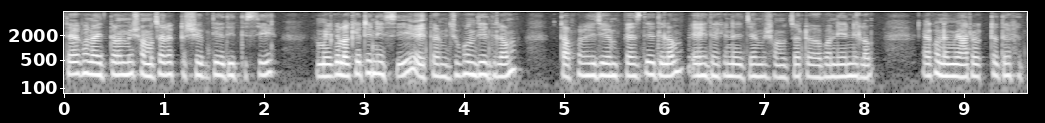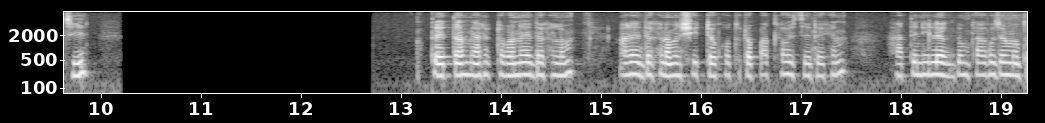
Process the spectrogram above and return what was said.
তো এখন এই তো আমি সমাচার একটা শেপ দিয়ে দিতেছি। আমি এগুলো কেটে নিয়েছি তো আমি জুবন দিয়ে দিলাম। তারপরে এই যে আমি পেঁয়াজ দিয়ে দিলাম, এই দেখেন এই যে আমি সমাচারটা বানিয়ে নিলাম। এখন আমি আরও একটা দেখাচ্ছি। তাই তো আমি আরেকটা বানিয়ে দেখালাম। আর এই দেখেন আমার শীতটা কতটা পাতলা হয়েছে, দেখেন। হাতে নিলে একদম কাগজের মতো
